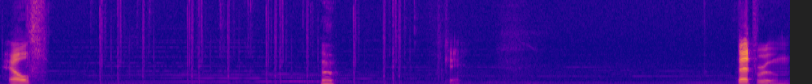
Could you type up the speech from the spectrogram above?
health. Oh. Okay. Bedroom.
